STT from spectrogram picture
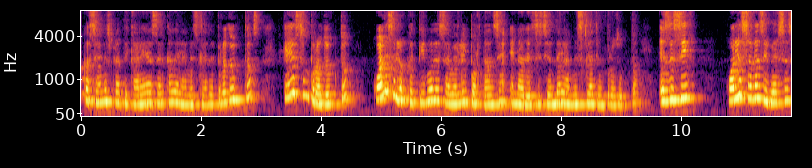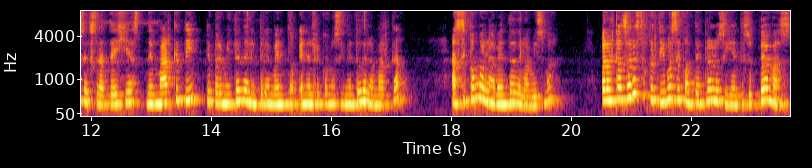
ocasión les platicaré acerca de la mezcla de productos. ¿Qué es un producto? ¿Cuál es el objetivo de saber la importancia en la decisión de la mezcla de un producto? Es decir, ¿cuáles son las diversas estrategias de marketing que permiten el incremento en el reconocimiento de la marca? Así como la venta de la misma? Para alcanzar este objetivo se contemplan los siguientes subtemas.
